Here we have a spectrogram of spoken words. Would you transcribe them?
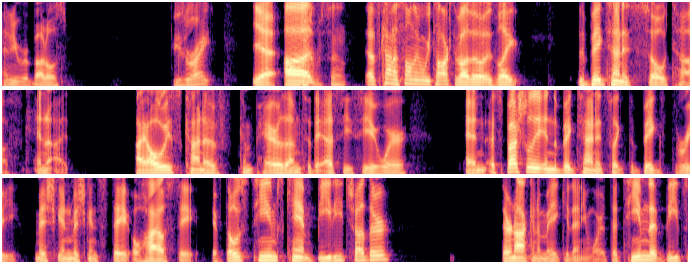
Any rebuttals? He's right. Yeah. Uh, 100%. that's kind of something we talked about though is like the Big Ten is so tough, and I I always kind of compare them to the SEC where, and especially in the Big Ten, it's like the big three: Michigan, Michigan State, Ohio State. If those teams can't beat each other, they're not going to make it anywhere. The team that beats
